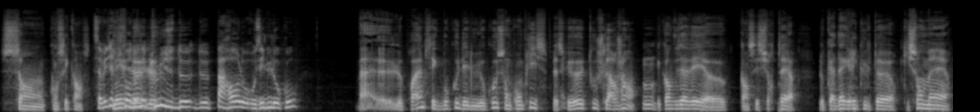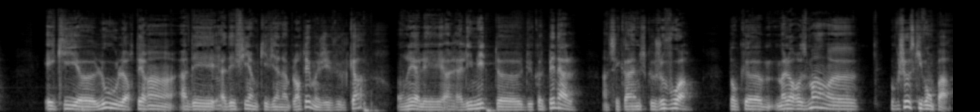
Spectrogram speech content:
sans conséquences. Ça veut dire qu'il faut le- donner le- plus de, de paroles aux élus locaux? Bah, euh, le problème, c'est que beaucoup d'élus locaux sont complices parce qu'eux touchent l'argent. Et quand vous avez, euh, quand c'est sur terre, le cas d'agriculteurs qui sont maires et qui euh, louent leur terrain à des, à des firmes qui viennent implanter, moi j'ai vu le cas, on est à, les- à la limite euh, du code pénal. Hein, c'est quand même ce que je vois. Donc malheureusement, beaucoup de choses qui ne vont pas.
